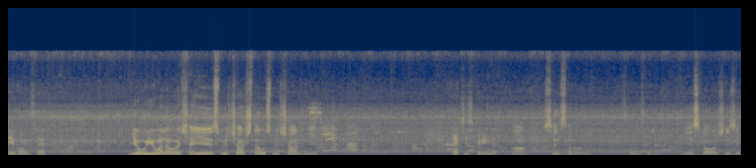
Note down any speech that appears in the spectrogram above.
ये कौन सा है? ये वही वाला वॉच है ये इसमें चार्ज था उसमें चार्ज नहीं। टच स्क्रीन है। हाँ सेंसर वाला। सेंसर है। ये इसका वॉचेस है।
